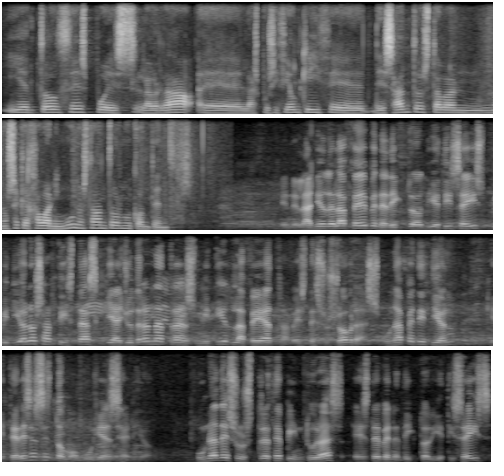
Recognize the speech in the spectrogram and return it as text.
Y entonces, pues la verdad, eh, la exposición que hice de santos estaban, no se quejaba ninguno, estaban todos muy contentos. En el año de la fe, Benedicto XVI pidió a los artistas que ayudaran a transmitir la fe a través de sus obras, una petición que Teresa se tomó muy en serio. Una de sus trece pinturas es de Benedicto XVI.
